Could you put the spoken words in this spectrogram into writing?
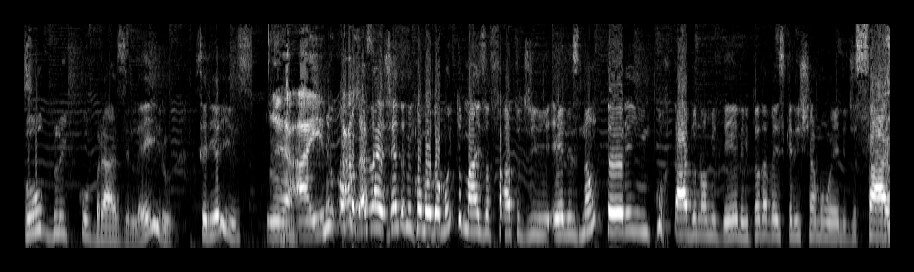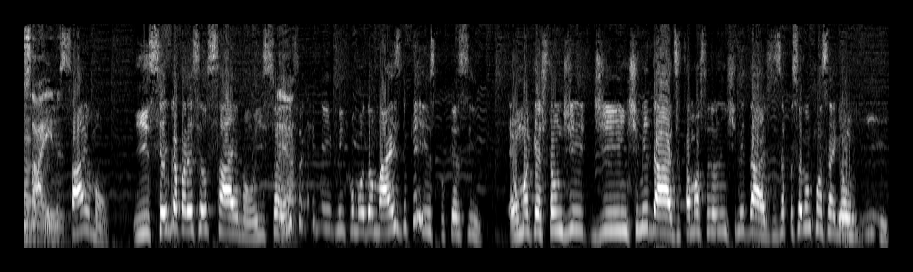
público brasileiro, seria isso. É, aí no incomodou- caso. A legenda me incomodou muito mais o fato de eles não terem encurtado o nome dele e toda vez que eles chamam ele de Simon, Sai, né? Simon e sempre apareceu Simon. Isso aí É. foi que me, me incomodou mais do que isso, porque assim, é uma questão de, de intimidade, você tá mostrando intimidade. Se a pessoa não consegue ouvir,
